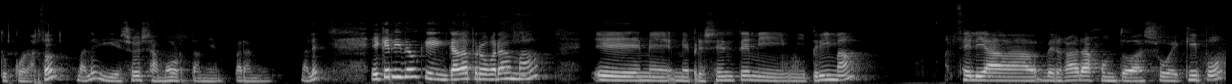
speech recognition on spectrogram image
tu corazón, ¿vale? Y eso es amor también para mí, ¿vale? He querido que en cada programa eh, me, presente mi, prima, Celia Vergara, junto a su equipo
